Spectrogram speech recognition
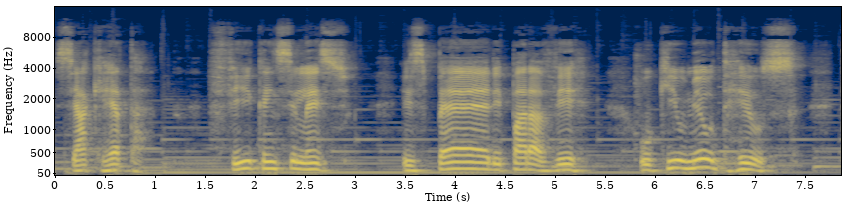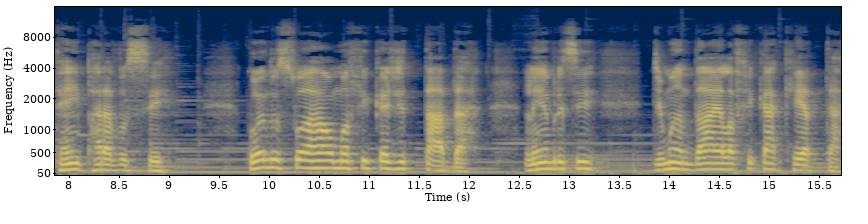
se aquieta, fica em silêncio, espere para ver o que o meu Deus tem para você. Quando sua alma fica agitada, lembre-se de mandar ela ficar quieta.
